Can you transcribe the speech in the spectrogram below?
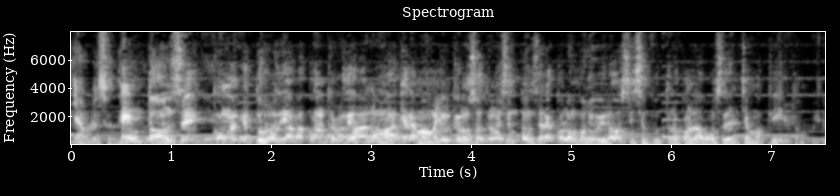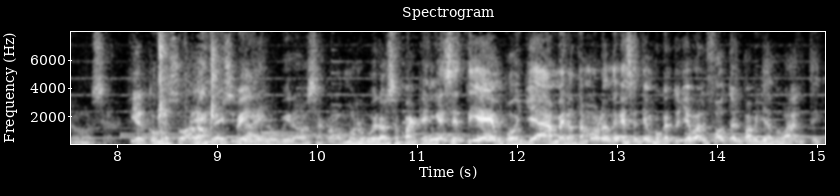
diablo, ese disco. Entonces, con el que tú rodeabas, con el que rodeaba nomás, que era más mayor que nosotros en ese entonces, era Colombo Rubirosa y se frustró con la voz del chamaquito. Rubirosa. Y él comenzó a la música. Rubirosa, Colombo Rubirosa, para que en ese tiempo ya, mira, estamos hablando, en ese tiempo que tú llevas el foto del Pavilla Duarte,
